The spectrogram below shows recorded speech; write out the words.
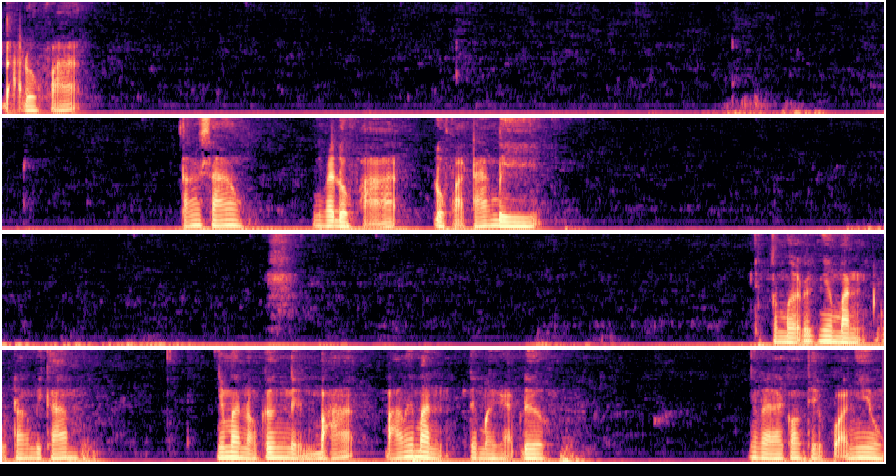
Đã đột phá. Tăng sao? Nhưng phải đột phá đột phá trang bị. Nó mở rất nhiều mạnh của trang bị cam. Nhưng mà nó cần đến 3, 30 mạnh để mới gặp được. Như vậy là con thiếu quá nhiều.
